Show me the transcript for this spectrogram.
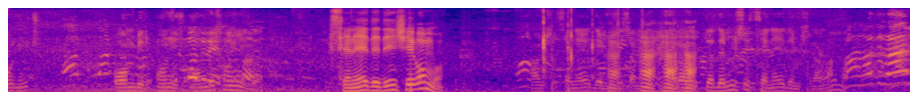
13, 11, 13, 15, 17. Seneye dediğin şey o mu? Tam işte seneye demişti Ha, ha, ha. Aralıkta demişti seneye demiştin ama. Lan hadi lan.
